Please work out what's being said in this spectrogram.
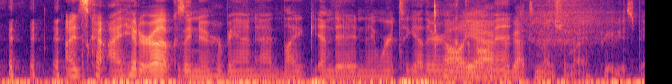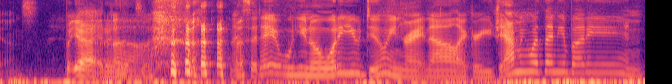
I just kind I hit her up because I knew her band had like ended and they weren't together oh at the yeah, I forgot to mention my previous bands. But yeah, it ended. Uh, so. I said, "Hey, well, you know, what are you doing right now? Like, are you jamming with anybody?" And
